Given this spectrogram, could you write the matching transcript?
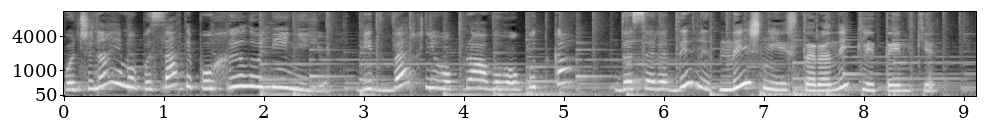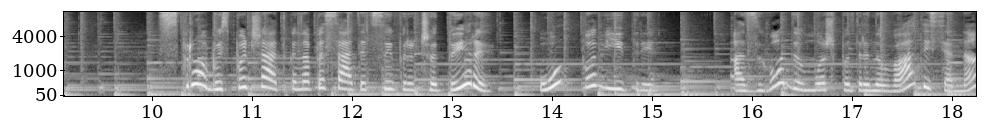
починаємо писати похилу лінію від верхнього правого кутка до середини нижньої сторони клітинки. Спробуй спочатку написати цифру 4 у повітрі, а згодом можеш потренуватися на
